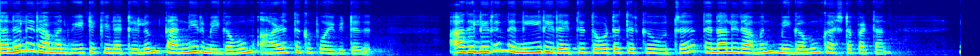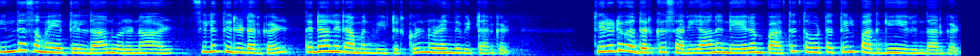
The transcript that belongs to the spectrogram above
தெனாலிராமன் வீட்டு கிணற்றிலும் தண்ணீர் மிகவும் ஆழத்துக்கு போய்விட்டது. அதிலிருந்து நீர் இறைத்து தோட்டத்திற்கு ஊற்ற தெனாலிராமன் மிகவும் கஷ்டப்பட்டான். இந்த சமயத்தில்தான் ஒரு நாள் சில திருடர்கள் தெனாலிராமன் வீட்டிற்குள் நுழைந்து விட்டார்கள். திருடுவதற்கு சரியான நேரம் பார்த்து தோட்டத்தில் பதுங்கி இருந்தார்கள்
